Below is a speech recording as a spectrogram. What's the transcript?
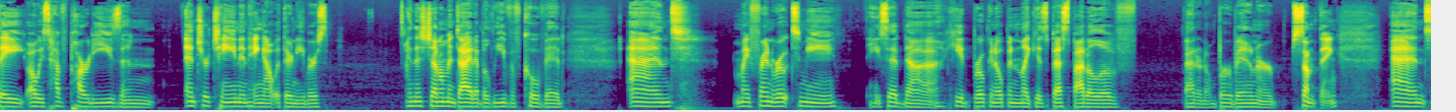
They always have parties and entertain and hang out with their neighbors. And this gentleman died, I believe, of COVID. And my friend wrote to me. He said uh, he had broken open like his best bottle of, I don't know, bourbon or something, and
